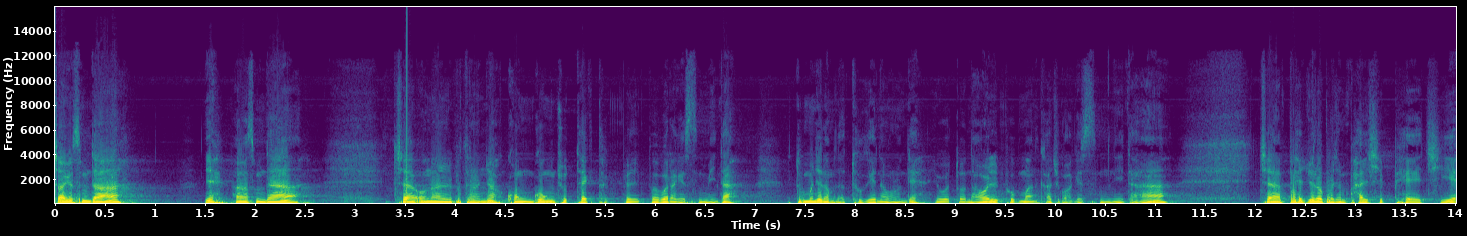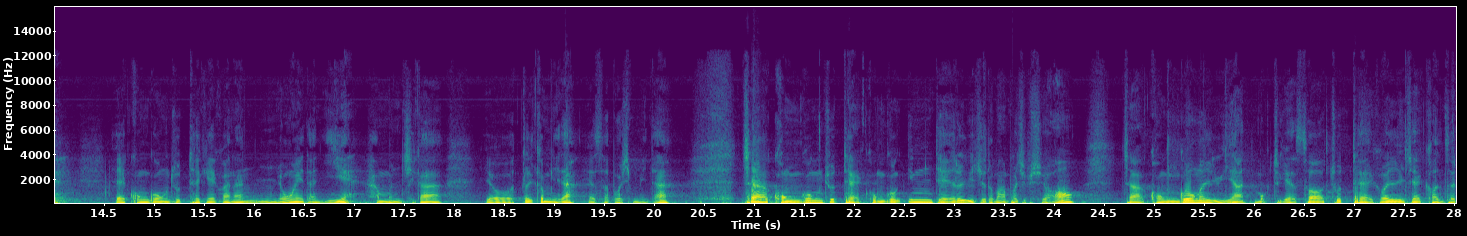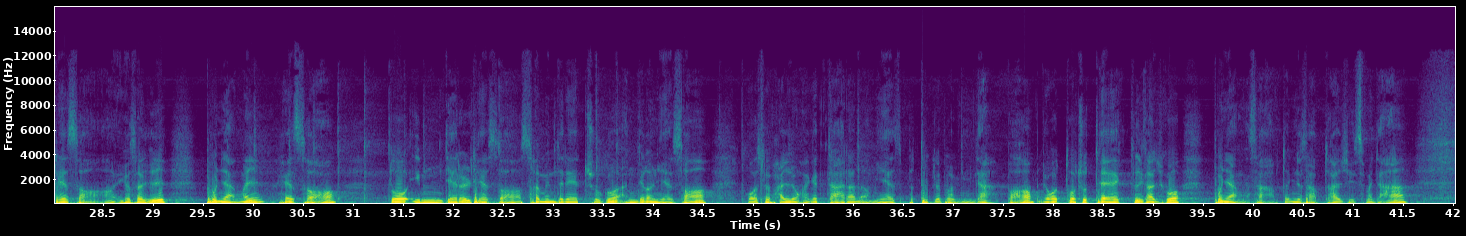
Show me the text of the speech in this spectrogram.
자, 하겠습니다. 예, 반갑습니다. 자, 오늘부터는요, 공공주택 특별법을 하겠습니다. 두 문제 나옵니다. 두 개 나오는데, 이것도 나올 부분만 가지고 하겠습니다. 자, 페이지로 버전 80페이지에 공공주택에 관한 용어에 대한 이해 한 문제가 요 뜰 겁니다. 그래서 보십니다. 자, 공공주택, 공공임대를 위주로만 보십시오. 자, 공공을 위한 목적에서 주택을 이제 건설해서 이것을 분양을 해서 또 임대를 해서 서민들의 주거 안정을 위해서 이것을 활용하겠다라는 의미에서 특별법입니다. 법. 이것도 주택을 가지고 분양사업도 임대사업도 할 수 있습니다.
